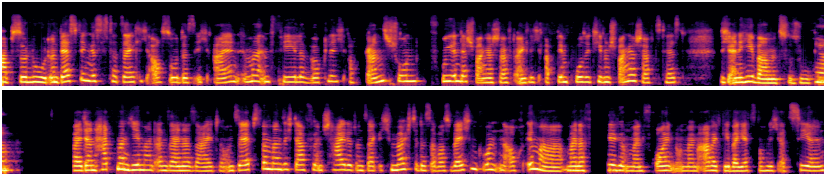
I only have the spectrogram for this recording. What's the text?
Absolut. Und deswegen ist es tatsächlich auch so, dass ich allen immer empfehle, wirklich auch ganz schon früh in der Schwangerschaft, eigentlich ab dem positiven Schwangerschaftstest, sich eine Hebamme zu suchen. Ja. Weil dann hat man jemand an seiner Seite. Und selbst wenn man sich dafür entscheidet und sagt, ich möchte das aber aus welchen Gründen auch immer meiner Familie und meinen Freunden und meinem Arbeitgeber jetzt noch nicht erzählen,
